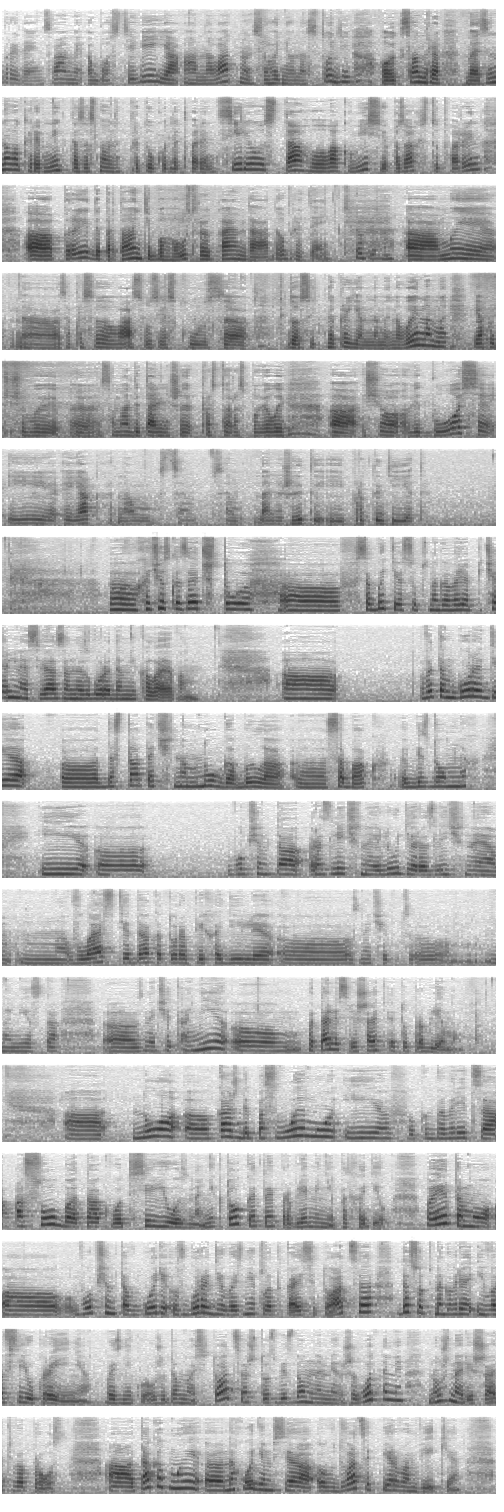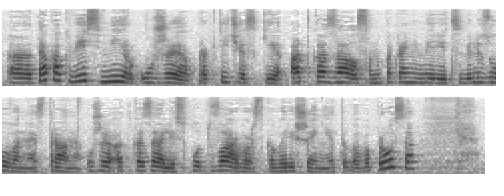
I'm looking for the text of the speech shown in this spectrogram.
Добрий день, з вами Абос ТВ, я Анна Ватман. Сьогодні у нас в студії Олександра Мезінова, керівник та засновник притулку для тварин Сіріус та голова комісії по захисту тварин при департаменті благоустрою КМДА. Добрий день. Добрий день. Ми запросили вас у зв'язку з досить неприємними новинами. Я хочу, щоб ви е, саме детальніше просто розповіли, що відбулося і як нам з цим всім далі жити і протидіяти. Хочу сказать, что э, события, собственно говоря, печальные, связаны с городом Николаевым. А, В этом городе э, достаточно много было собак бездомных, и, в общем-то, различные люди, различные власти, да, которые приходили, значит, э, на место, значит, они пытались решать эту проблему. Но э, каждый по-своему и, как говорится, особо так вот серьезно никто к этой проблеме не подходил. Поэтому, э, в общем-то, в, горе, в городе возникла такая ситуация, да, собственно говоря, и во всей Украине возникла уже давно ситуация, что с бездомными животными нужно решать вопрос. А, так как мы э, находимся в 21 веке, так как весь мир уже практически отказался, ну, по крайней мере, цивилизованные страны уже отказались от варварского решения этого вопроса,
